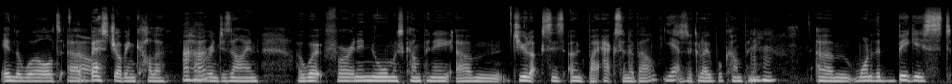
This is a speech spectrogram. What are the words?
in the world, uh, Oh. best job in color Uh-huh. color and design. I work for an enormous company. Um, Dulux is owned by AkzoNobel, Yep. Mm-hmm. which is a global company. Um, one of the biggest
